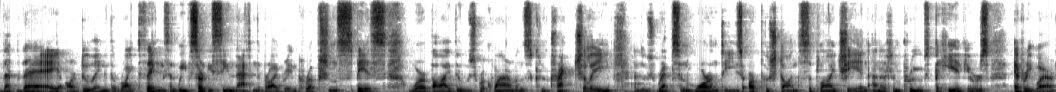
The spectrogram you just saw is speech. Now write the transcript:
that they are doing the right things. And we've certainly seen that in the bribery and corruption space, whereby those requirements contractually and those reps and warranties are pushed down the supply chain and it improves behaviours everywhere.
